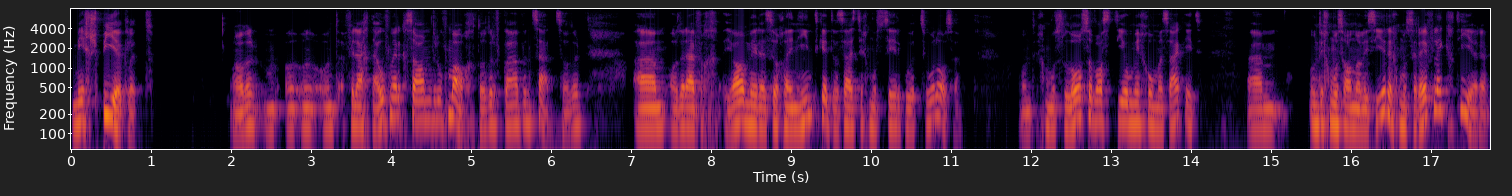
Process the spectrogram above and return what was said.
mich spiegelt, oder? Und, und, vielleicht aufmerksam darauf macht, oder? Auf Glaubenssätze, oder? Ähm, oder einfach, ja, mir so ein einen Hint gibt, das heißt, ich muss sehr gut zulassen. Und ich muss hören, was die um mich herum sagen. Ähm, und ich muss analysieren, ich muss reflektieren.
